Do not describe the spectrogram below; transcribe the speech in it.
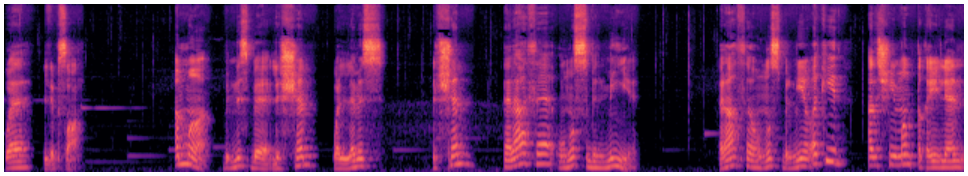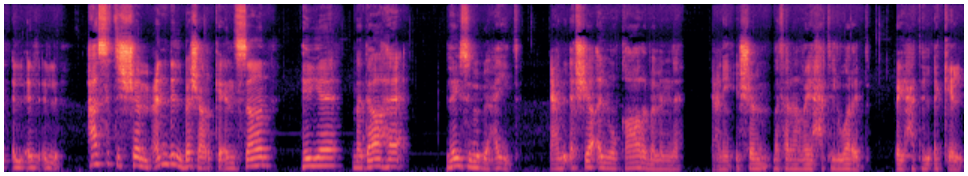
والإبصار. أما بالنسبة للشم واللمس الشم ثلاثة ونص بالمية. ثلاثة ونص بالمية وأكيد هذا الشيء منطقي لأن ال ال ال حاسة الشم عند البشر كإنسان هي مداها ليس ببعيد يعني الأشياء المقاربة منه. يعني يشم مثلا ريحة الورد ريحة الأكل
